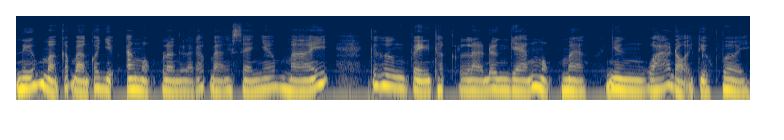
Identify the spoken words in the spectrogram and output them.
Nếu mà các bạn có dịp ăn một lần là các bạn sẽ nhớ mãi. Cái hương vị thật là đơn giản mộc mạc nhưng quá đổi tuyệt vời.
